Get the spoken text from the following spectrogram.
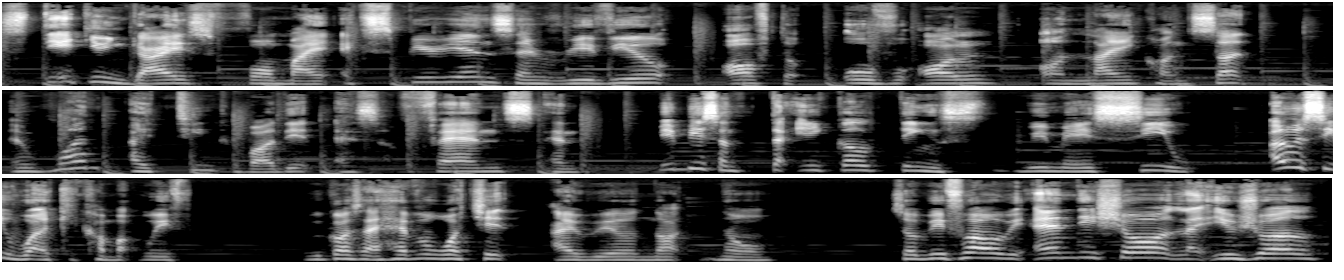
stay tuned guys for my experience and review of the overall online concert and what I think about it as fans and maybe some technical things we may see. I will see what I can come up with. Because I haven't watched it, I will not know. So before we end this show, like usual,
